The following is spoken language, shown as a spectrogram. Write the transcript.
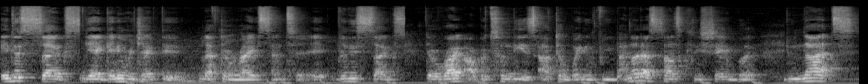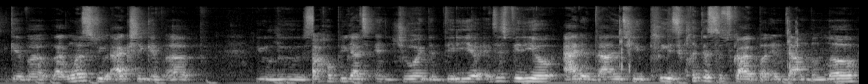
it just sucks yeah getting rejected left and right center it really sucks the right opportunity is out there waiting for you i know that sounds cliche but do not give up like once you actually give up you lose. I hope you guys enjoyed the video. If this video added value to you, please click the subscribe button down below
